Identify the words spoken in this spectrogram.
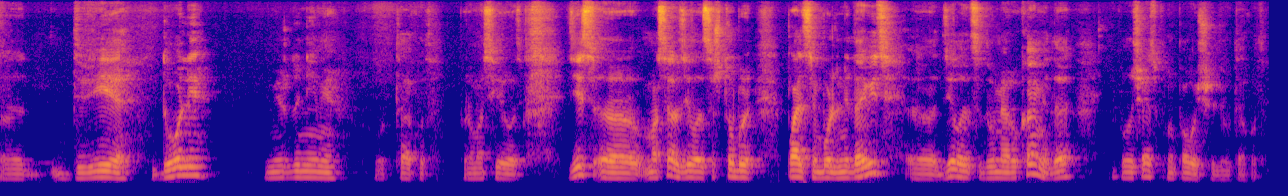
э, две доли между ними, вот так вот промассировать. Здесь э, массаж делается, чтобы пальцем больно не давить, э, делается двумя руками, да, и получается ну, по очереди вот так вот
